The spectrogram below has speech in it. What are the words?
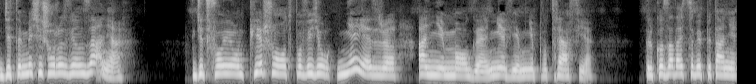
gdzie ty myślisz o rozwiązaniach, gdzie twoją pierwszą odpowiedzią nie jest, że a nie mogę, nie wiem, nie potrafię, tylko zadać sobie pytanie,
